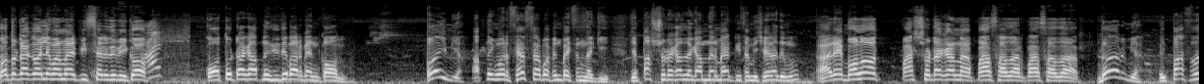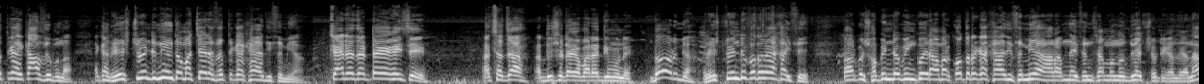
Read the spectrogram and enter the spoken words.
কত টাকা হইলে আমার মায়ের পিস ছেড়ে দিবি ক? কত টাকা আপনি দিতে পারবেন কন? ওই মিয়া আপনি একবার শেষ বসেন পাইছেন নাকি? যে পাঁচশো টাকা লাগে আপনার মায়ের পিস আমি ছেড়ে দেবো আরে বলত পাঁচশো টাকা না পাঁচ হাজার পাঁচ হাজার। ধর মিয়া ওই পাঁচ হাজার টাকায় কাজ দেবো না। একটা রেস্টুরেন্টে নিয়ে তো আমার চার হাজার টাকা খাওয়া দিছে মিয়া। চার হাজার টাকা খাইছে? আচ্ছা যা আর দুশো টাকা বাড়াই দিমুনে ধর মিয়া রেস্টুরেন্টে কত টাকা খাইছে? তারপর শপিং টপিং করে আমার কত টাকা খাওয়া দিছে মিয়া? আর আপনি এসেন সামান্য দু একশো টাকা দেয় না?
